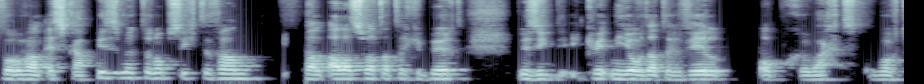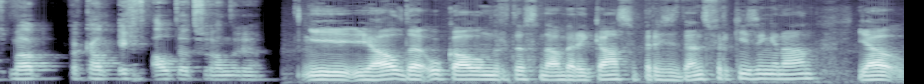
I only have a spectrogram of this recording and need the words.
vorm van escapisme ten opzichte van, van alles wat dat er gebeurt. Dus ik, ik weet niet of dat er veel op gewacht wordt. Maar dat kan echt altijd veranderen. Je, haalde ook al ondertussen de Amerikaanse presidentsverkiezingen aan. Ja,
